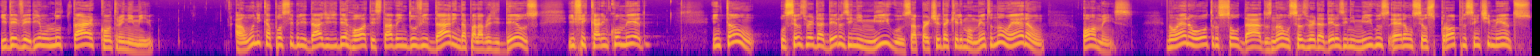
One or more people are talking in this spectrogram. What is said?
e deveriam lutar contra o inimigo. A única possibilidade de derrota estava em duvidarem da palavra de Deus e ficarem com medo. Então, os seus verdadeiros inimigos, a partir daquele momento, não eram homens, não eram outros soldados, não, os seus verdadeiros inimigos eram seus próprios sentimentos.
